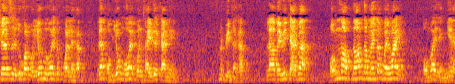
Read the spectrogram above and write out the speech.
เจอสื่อทุกคนผมยกมือไหว้ทุกคนเลยครับ แล้วผมยกมือไหว้คนไทยด้วยกันเนี่ย มันผิดเหรอครับ เราเอาไปวิจารณ์ว่า ผมนอบน้อมทำไมต้องไปไหว้ ผมว่าอย่างเงี้ย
